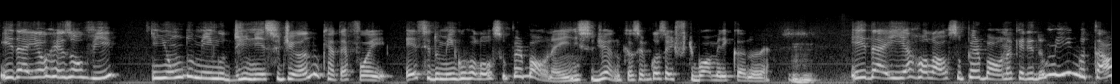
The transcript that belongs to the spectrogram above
E daí eu resolvi em um domingo de início de ano, que até foi. Esse domingo rolou o Super Bowl, né? Início de ano, que eu sempre gostei de futebol americano, né? Uhum. E daí ia rolar o Super Bowl naquele domingo e tal.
